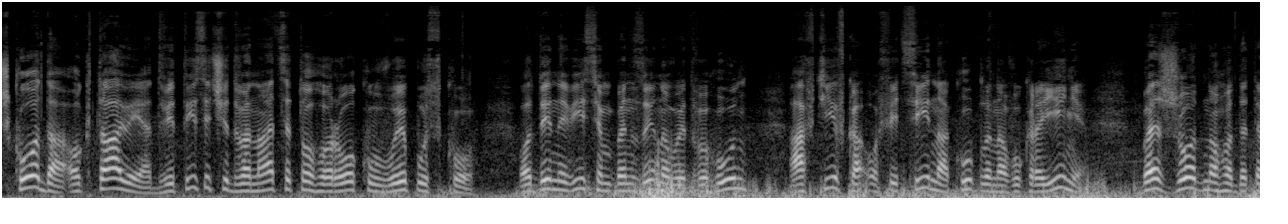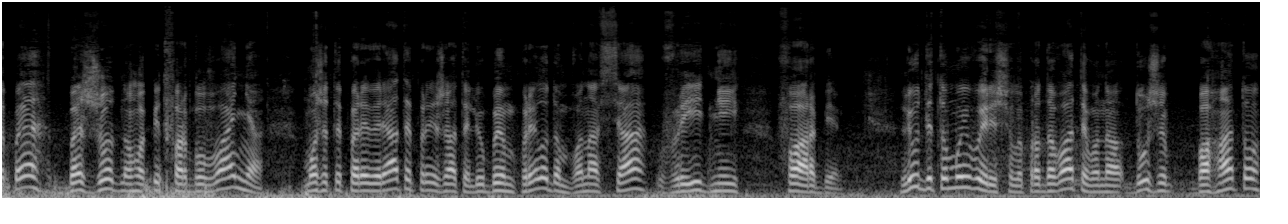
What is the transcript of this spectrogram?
Шкода Октавія 2012 року випуску. 1,8 бензиновий двигун. Автівка офіційна куплена в Україні без жодного ДТП, без жодного підфарбування. Можете перевіряти, приїжджати любим приладом. Вона вся в рідній фарбі. Люди тому і вирішили продавати. Вона дуже багато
